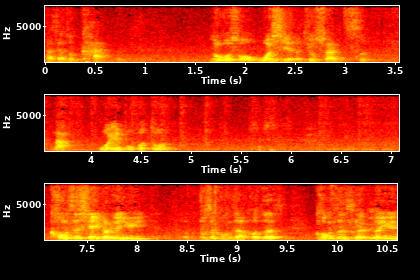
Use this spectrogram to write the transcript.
大家都看。如果说我写了就算是，那我也不过多。孔子写一个《论语》，不是孔子，孔子孔子《论论语》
